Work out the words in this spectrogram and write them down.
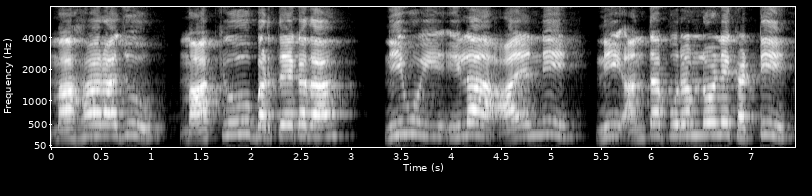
మహారాజు మాకు భర్తే కదా. నీవు ఇలా ఆయన్ని నీ అంతఃపురంలోనే కట్టి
